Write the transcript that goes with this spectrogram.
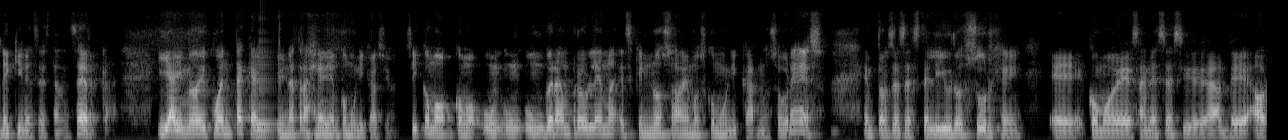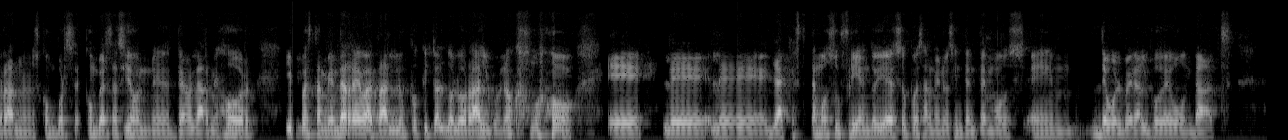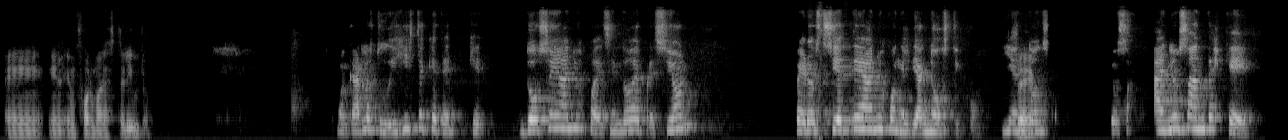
de quienes están cerca. Y ahí me doy cuenta que hay una tragedia en comunicación, ¿sí? Como, como un, un, gran problema es que no sabemos comunicarnos sobre eso. Entonces, este libro surge eh, como de esa necesidad de ahorrarnos conversaciones, de hablar mejor y pues también de arrebatarle un poquito al dolor algo, ¿no? Como eh, le, ya que estamos sufriendo y eso, pues al menos intentemos em, devolver algo de bondad eh, en, en, forma de este libro. Juan Carlos, tú dijiste que, que 12 años padeciendo depresión, pero 7 años con el diagnóstico. Y entonces, los años antes, ¿qué?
